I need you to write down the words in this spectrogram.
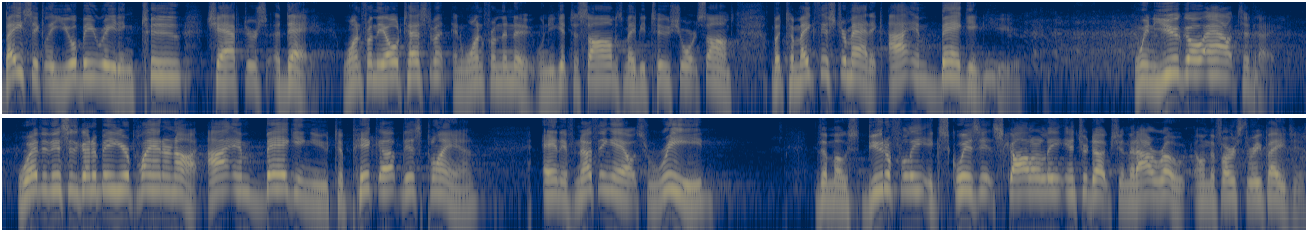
Basically, you'll be reading two chapters a day one from the Old Testament and one from the New. When you get to Psalms, maybe two short Psalms. But to make this dramatic, I am begging you, when you go out today, whether this is going to be your plan or not, I am begging you to pick up this plan and if nothing else, read the most beautifully, exquisite, scholarly introduction that I wrote on the first three pages.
